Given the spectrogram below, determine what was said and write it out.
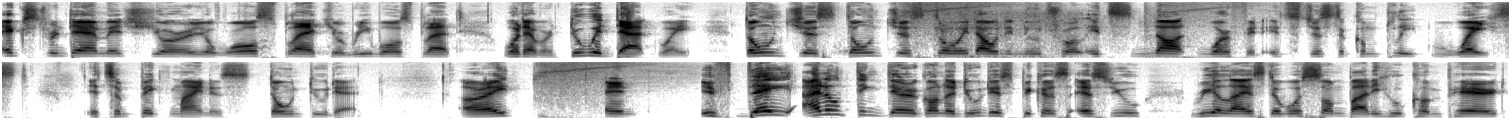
extra damage your your wall splat your re-wall splat whatever. Do it that way. Don't just don't just throw it out in neutral. It's not worth it. It's just a complete waste. It's a big minus. Don't do that. Alright? And if they, I don't think they're gonna do this because as you realize there was somebody who compared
